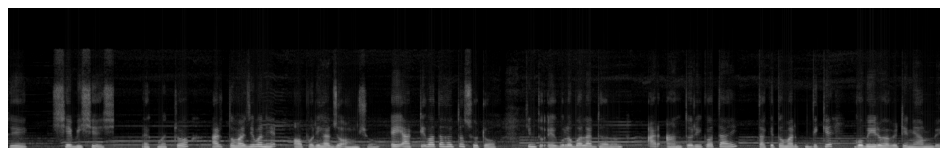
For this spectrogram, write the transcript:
যে সে বিশেষ, একমাত্র আর তোমার জীবনে অপরিহার্য অংশ। এই আটটি কথা হয়তো ছোট, কিন্তু এগুলো বলার ধরন আর আন্তরিকতায় তাকে তোমার দিকে গভীরভাবে টেনে আনবে।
